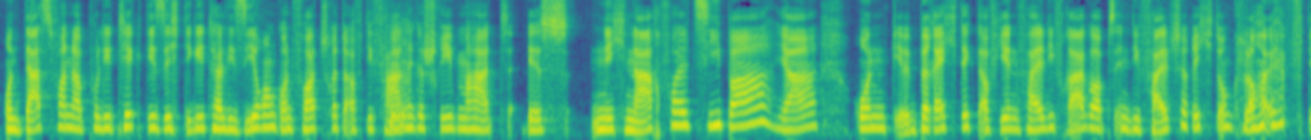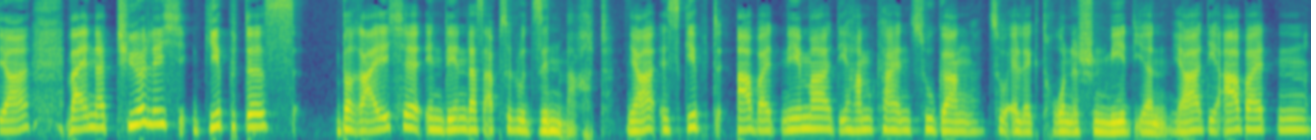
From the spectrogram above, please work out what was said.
Und das von der Politik, die sich Digitalisierung und Fortschritt auf die Fahne mhm. geschrieben hat, ist nicht nachvollziehbar, ja, und berechtigt auf jeden Fall die Frage, ob es in die falsche Richtung läuft, ja, weil natürlich gibt es Bereiche, in denen das absolut Sinn macht. Ja, es gibt Arbeitnehmer, die haben keinen Zugang zu elektronischen Medien. Ja, die arbeiten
